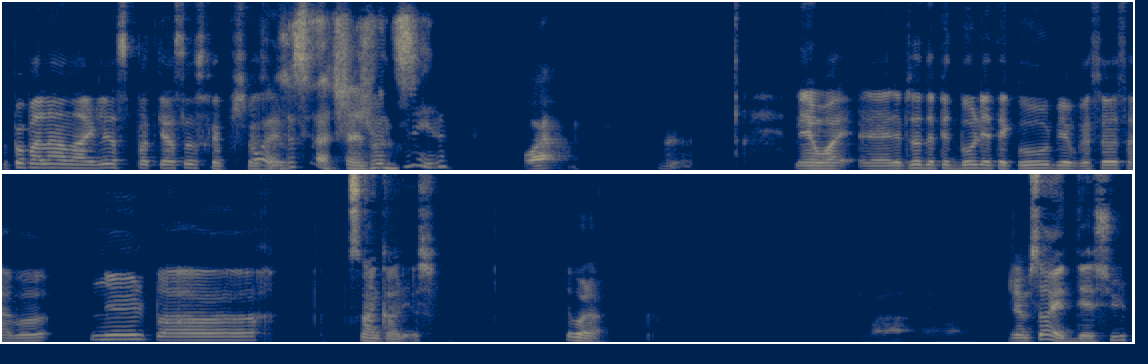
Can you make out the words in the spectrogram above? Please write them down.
Je peux pas parler en anglais, ce podcast-là serait plus Ouais, facile. c'est ça, je, vous le dis, là. Ouais. Mais ouais, euh, l'épisode de Pitbull était cool, puis après ça, ça va nulle part. T'en calisses. Et voilà. Et voilà, et voilà. J'aime ça être déçu.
